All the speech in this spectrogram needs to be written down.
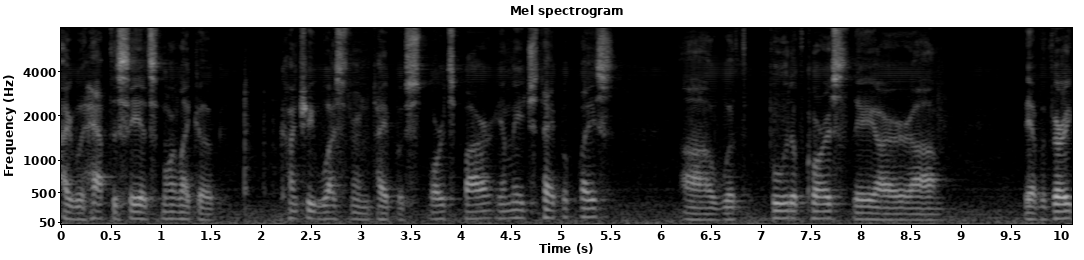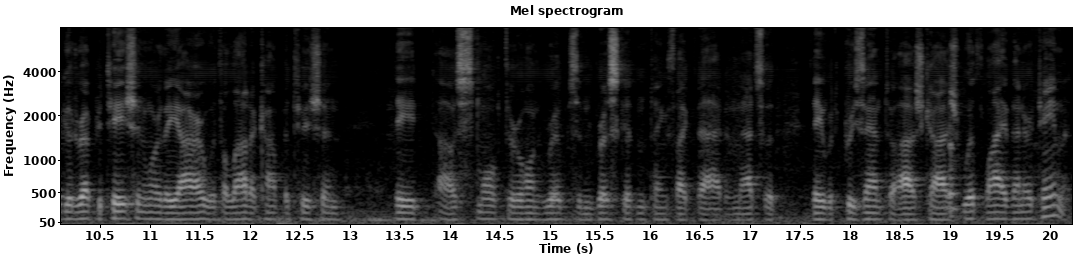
I would have to say it's more like a country western type of sports bar image type of place. Uh, With food, of course, they are, um, they have a very good reputation where they are with a lot of competition. They uh, smoke their own ribs and brisket and things like that, and that's what they would present to Oshkosh with live entertainment,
